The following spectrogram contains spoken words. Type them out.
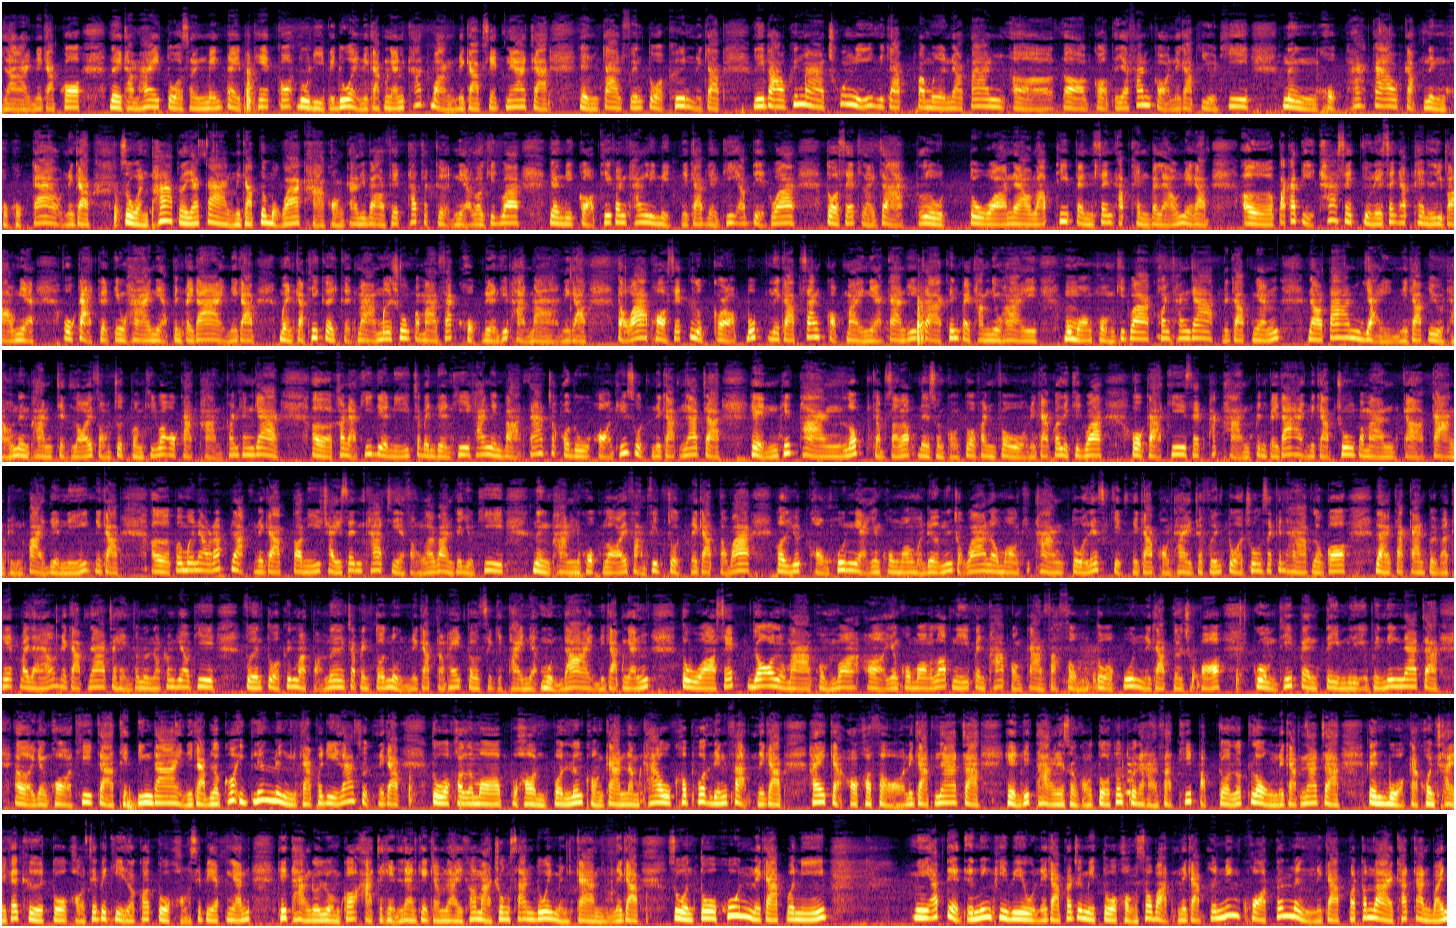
54รายนะครับก็เลยทำให้ตัว sentiment ในประเทศก็ดูดีไปด้วยนะครับงั้นคาดหวังนะครับเซ็ตเนี่ยจะเห็นการฟื้นตัวขึ้นนะครับ rebound ขึ้นมาช่วงนี้นะครับประเมินแนวต้านเอ่อกรอบระยะสั้นก่อนนะครับอยู่ที่ 1659 กับ 1669 นะครับส่วนภาพระยะกลางนะครับต้องบอกว่าขาของการ rebound SET ถ้าจะเกิดเนี่ยเราคิดว่ายังมีกรอบที่ค่อนข้าง limit นะครับอย่างที่อัปเดตว่าตัวเซตหลังจากหลุด ตัวแนวรับที่เป็นเส้น uptrend ไปแล้วเนี่ยครับเออปกติถ้าเซตอยู่ในเส้น uptrend rebound เนี่ยโอกาสเกิด new high เนี่ยเป็นไปได้นะครับเหมือนกับที่เคยเกิดมาเมื่อช่วงประมาณสัก 6 เดือนที่ผ่านมานะครับแต่ว่าพอเซตหลุดกรอบปุ๊บนะครับสร้างกรอบใหม่เนี่ยการที่จะขึ้นไปทำนิวไฮมุมมองผมคิดว่าค่อนข้างยากนะครับงั้นแนวต้านใหญ่นะครับอยู่แถว 1,702 จุด ผมคิดว่าโอกาสผ่านค่อนข้างยากเออขณะที่เดือนนี้จะเป็นเดือนที่ค่าเงินบาทน่าจะดูอ่อนที่สุดนะครับน่าจะเห็นทิศทางลบกับสำหรับในส่วนของตัวฟันโฟนะครับก็เลยคิดว่าโอกาสที่เซ็ตพักฐานเป็นไปได้นะครับช่วงประมาณกลางถึงปลายเดือนนี้นะครับเออประเมินแนวรับหลักนะครับตอนนี้ใช้เส้นค่าเฉลี่ย 200 วันจะอยู่ที่ 1,630 จุดนะครับแต่ว่ากลยุทธ์ของหุ้นเนี่ยยังคงมองเหมือนเดิมเนื่องจากว่าเรามองทิศทางตัวเศรษฐกิจนะครับของไทยจะฟื้นตัวช่วง second half แล้วก็หลังจากการเปิดประเทศไปแล้วนะครับน่าจะเห็นจำนวนนักท่องเที่ยวที่ฟื้นตัวขึ้นมาต่อเนื่องจะเป็นตัวหนุนนะครับทำให้ตัวเศรษฐกิจไทยเนี่ยหมุนได้นะครับงั้นตัวเซ็ตย่อลงมา ผมว่าเออยังคงมองรอบนี้เป็นภาพของการสะสมตัวหุ้นนะครับโดยเฉพาะกลุ่มที่เป็น theme reopening น่าจะเออยังพอที่จะ trading ได้นะครับแล้วก็อีกเรื่องหนึ่งนะครับพอดีล่าสุดนะครับตัวคอรมอผ่อนปลนเรื่องของการนำเข้าข้าวโพดเลี้ยงสัตว์นะครับให้กับอคสนะครับน่าจะเห็นทิศทางในส่วนของตัวต้นทุนอาหารสัตว์ที่ปรับตัวลดลงนะครับน่าจะเป็นบวกกับคนใช้ก็คือตัวของ CPT แล้วก็ตัวของ CPF งั้นทิศทางโดยรวมก็อาจจะเห็นแรงเก็งกำไรเข้ามาช่วงสั้นด้วยเหมือนกันนะครับส่วนตัวหุ้นนะครับวันนี้ มีอัปเดต e a r n i n g Preview นะครับก็จะมีตัวของสวัสด์นะครับ e a r n i n g Quarter 1นะครับปัตมลายคาดการไว้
